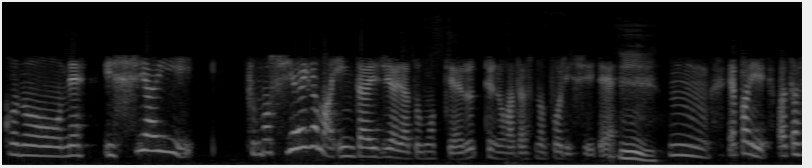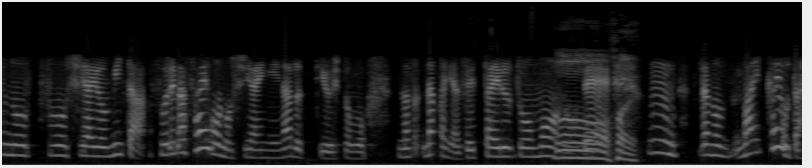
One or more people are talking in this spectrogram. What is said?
このね、1試合、その試合がまあ引退試合だと思ってやるっていうのが私のポリシーで、うん、うん、やっぱり私のその試合を見た、それが最後の試合になるっていう人も中には絶対いると思うので、はい、うん、あの毎回を出し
